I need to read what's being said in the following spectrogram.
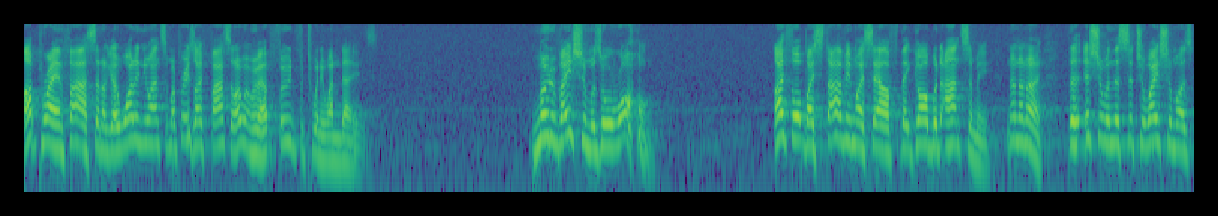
I'll pray and fast and I'll go, Why didn't you answer my prayers? I fasted, I went without food for 21 days motivation was all wrong. I thought by starving myself that God would answer me. No, no, no. The issue in this situation was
